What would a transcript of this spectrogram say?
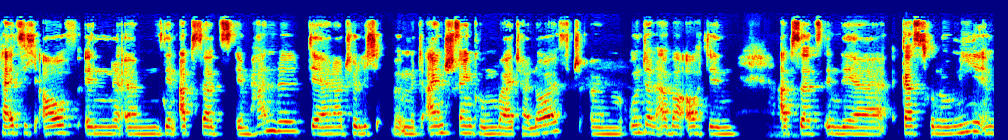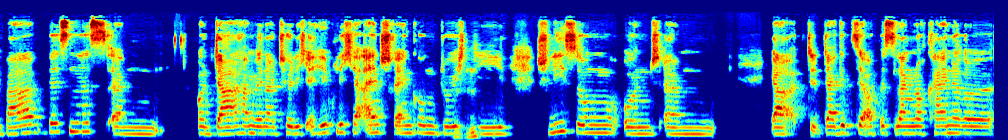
teilt sich auf in ähm, den Absatz im Handel, der natürlich mit Einschränkungen weiterläuft ähm, und dann aber auch den Absatz in der Gastronomie, im Bar-Business. Und da haben wir natürlich erhebliche Einschränkungen durch mhm. die Schließung und ähm, ja, da gibt's ja auch bislang noch keine,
